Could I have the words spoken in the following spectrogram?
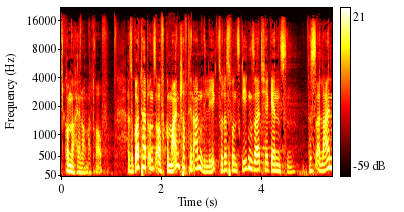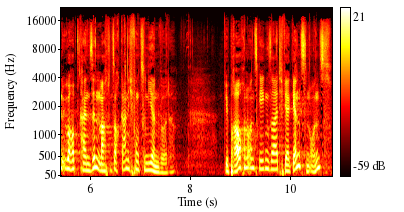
ich komme nachher nochmal drauf. Also Gott hat uns auf Gemeinschaft hin angelegt, sodass wir uns gegenseitig ergänzen. Dass es alleine überhaupt keinen Sinn macht und es auch gar nicht funktionieren würde. Wir brauchen uns gegenseitig, wir ergänzen uns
